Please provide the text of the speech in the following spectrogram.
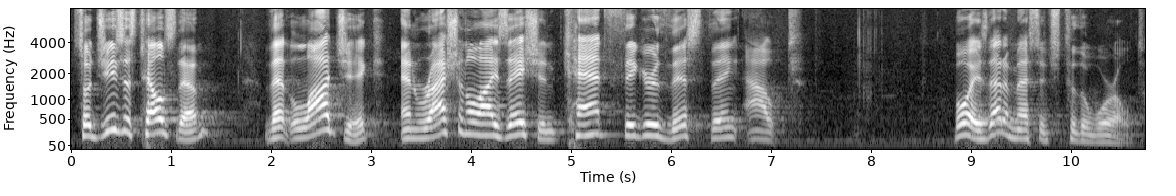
so Jesus tells them that logic and rationalization can't figure this thing out. Boy, is that a message to the world?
